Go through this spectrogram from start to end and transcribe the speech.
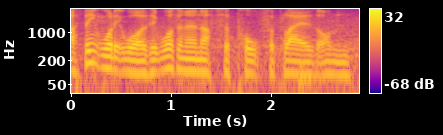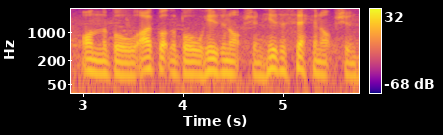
I think what it was, it wasn't enough support for players on on the ball. I've got the ball. Here's an option. Here's a second option,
